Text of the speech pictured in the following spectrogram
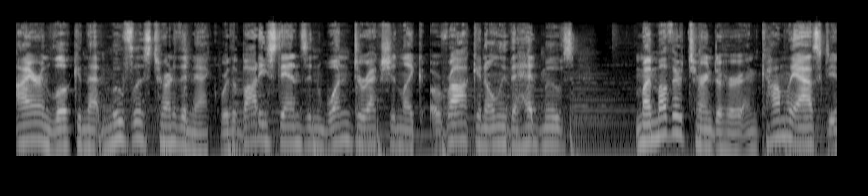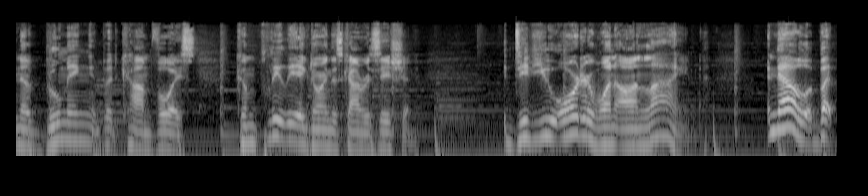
iron look and that moveless turn of the neck where the body stands in one direction like a rock and only the head moves? My mother turned to her and calmly asked in a booming but calm voice, completely ignoring this conversation. Did you order one online? No, but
